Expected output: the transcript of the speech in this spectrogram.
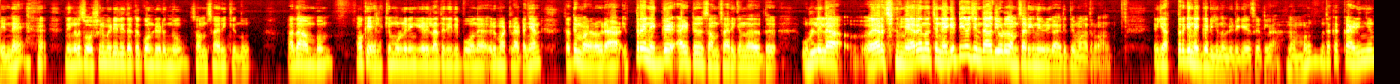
പിന്നെ നിങ്ങൾ സോഷ്യൽ മീഡിയയിൽ ഇതൊക്കെ കൊണ്ടിടുന്നു സംസാരിക്കുന്നു. അതാകുമ്പം ഓക്കെ ഇലയ്ക്കും ഉള്ളിലും കീഴില്ലാത്ത രീതിയിൽ പോകുന്ന ഒരു മട്ടിലാട്ടെ. ഞാൻ സത്യം പറഞ്ഞു ഒരാൾ ഇത്ര നെഗ് ആയിട്ട് സംസാരിക്കുന്നത് ഉള്ളില വേറെ വേറെ എന്ന് വെച്ചാൽ നെഗറ്റീവ് ചിന്താഗതിയോട് സംസാരിക്കുന്ന ഒരു കാര്യത്തിൽ മാത്രമാണ്. എനിക്ക് അത്രയ്ക്ക് നെഗ് അടിക്കുന്നുണ്ട് ഒരു കേസ് കിട്ടില്ല നമ്മളും ഇതൊക്കെ കഴിഞ്ഞും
